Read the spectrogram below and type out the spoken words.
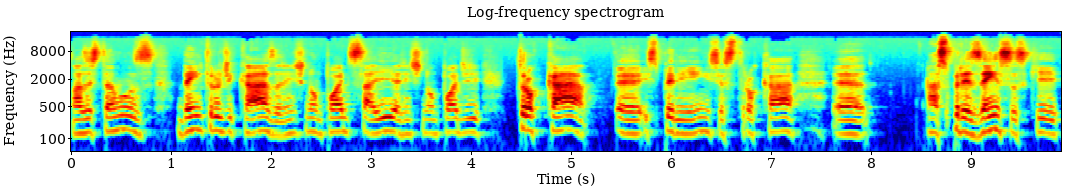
Nós estamos dentro de casa, a gente não pode sair, a gente não pode trocar é, experiências, trocar é, as presenças que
